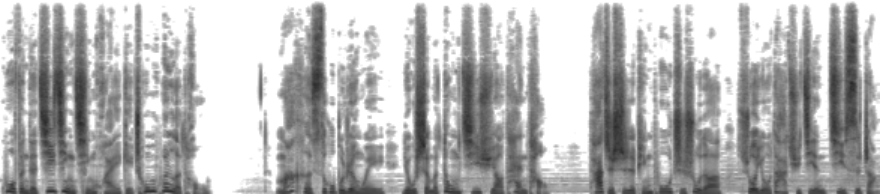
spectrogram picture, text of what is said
过分的激进情怀给冲昏了头。马可似乎不认为有什么动机需要探讨，他只是平铺直述的说犹大去见祭司长，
